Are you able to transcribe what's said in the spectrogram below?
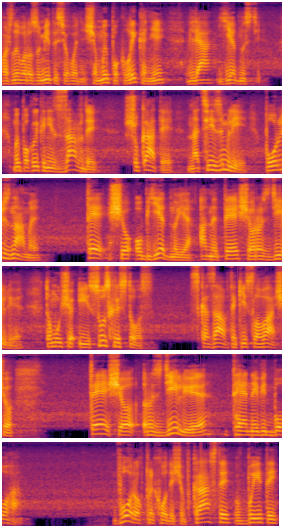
важливо розуміти сьогодні, що ми покликані для єдності. Ми покликані завжди шукати на цій землі поруч з нами те, що об'єднує, а не те, що розділює. Тому що Ісус Христос сказав такі слова, що те, що розділює, те не від Бога. Ворог приходить, щоб вкрасти, вбити,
